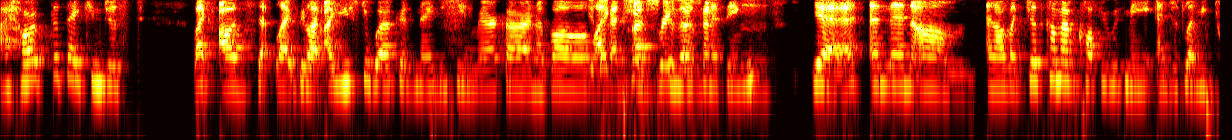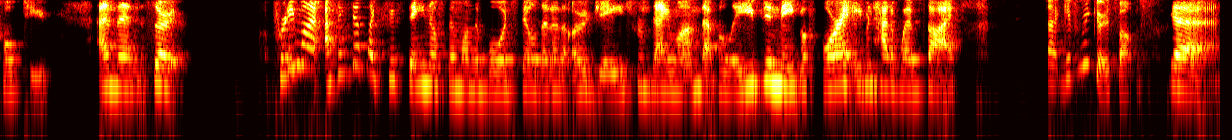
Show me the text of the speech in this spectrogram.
i hope that they can just like i'd set like be like i used to work at an agency in america and i blah, blah, like, like, I'd, I'd bring those kind of things. Mm. yeah. And then um and i was like just come have a coffee with me and just let me talk to you. And then so pretty much i think there's like 15 of them on the board still that are the og's from day one that believed in me before i even had a website. That gives me goosebumps. yeah.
